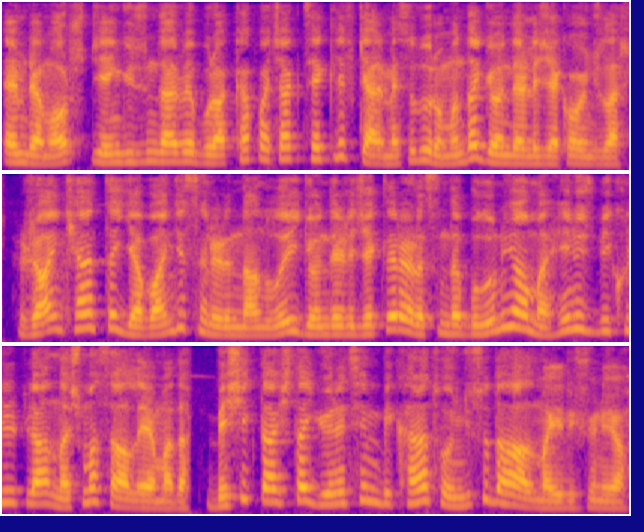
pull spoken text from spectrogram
Emre Mor, Cengiz Ünder ve Burak Kapaçak teklif gelmesi durumunda gönderilecek oyuncular. Ryan Kent de yabancı sınırından dolayı gönderilecekler arasında bulunuyor ama henüz bir kulüple anlaşma sağlayamadı. Beşiktaş'ta yönetim bir kanat oyuncusu daha almayı düşünüyor.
